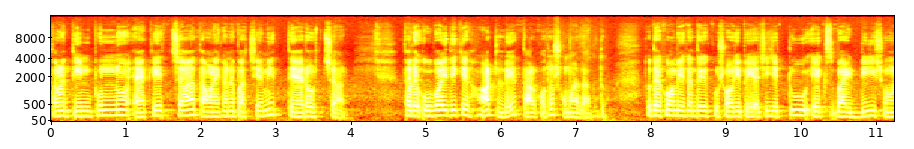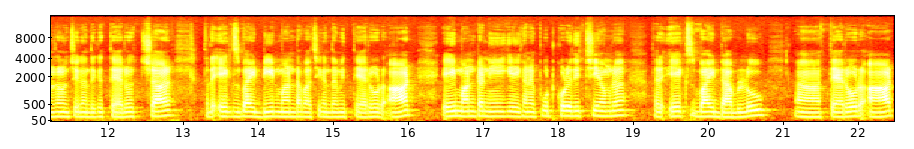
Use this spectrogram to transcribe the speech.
তার মানে তিন পূর্ণ একের চার, তার মানে এখানে পাচ্ছি আমি তেরো চার। তাহলে উভয় দিকে হাঁটলে তার কত সময় লাগতো? তো দেখো আমি এখান থেকে খুব সহজেই পেয়ে যাচ্ছি যে টু এক্স বাই ডি সমান সমান হচ্ছে এখান থেকে তেরো চার। তাহলে এক্স বাই ডির মানটা পাচ্ছি থেকে আমি তেরোর আট। এই মানটা নিয়ে গিয়ে এখানে পুট করে দিচ্ছি আমরা। তাহলে এক্স বাই ডাব্লু তেরোর আট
